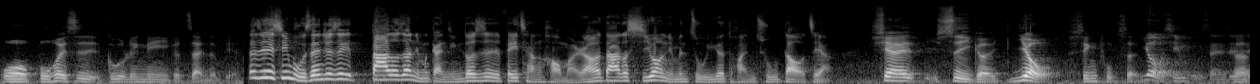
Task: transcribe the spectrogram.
我不会是孤零零一个在那边。但这些辛普森就是大家都知道你们感情都是非常好嘛，然后大家都希望你们组一个团出道这样。现在是一个又辛普森，又辛普森是嗯，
